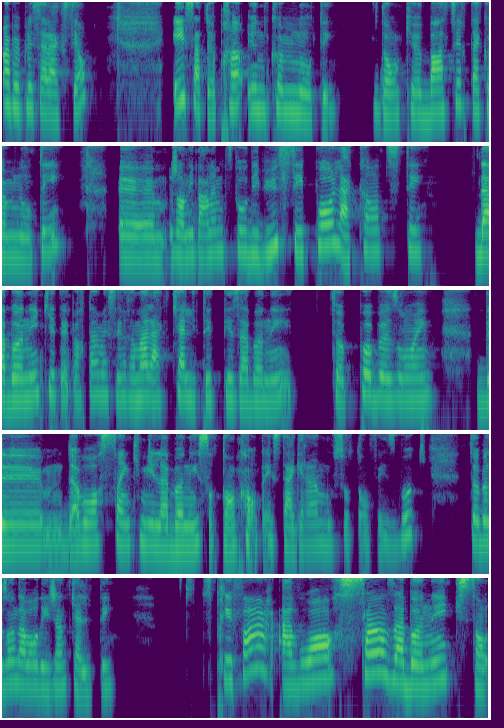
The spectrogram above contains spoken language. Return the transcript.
un peu plus à l'action. Et ça te prend une communauté. Donc, euh, bâtir ta communauté, euh, j'en ai parlé un petit peu au début, c'est pas la quantité d'abonnés qui est important, mais c'est vraiment la qualité de tes abonnés. Tu n'as pas besoin d'avoir 5000 abonnés sur ton compte Instagram ou sur ton Facebook. Tu as besoin d'avoir des gens de qualité. Tu préfères avoir 100 abonnés qui sont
